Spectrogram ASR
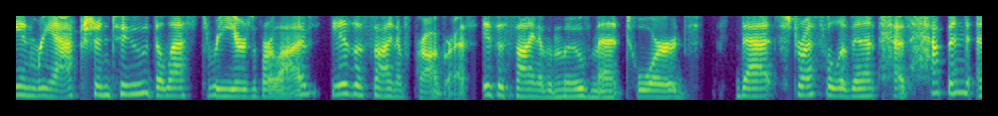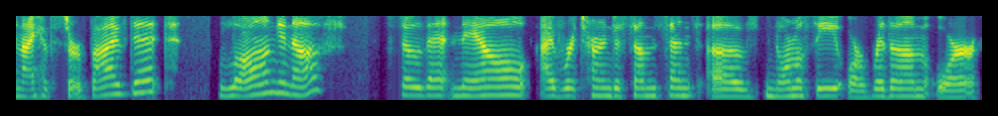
in reaction to the last three years of our lives is a sign of progress, is a sign of a movement towards that stressful event has happened and I have survived it long enough so that now I've returned to some sense of normalcy or rhythm or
